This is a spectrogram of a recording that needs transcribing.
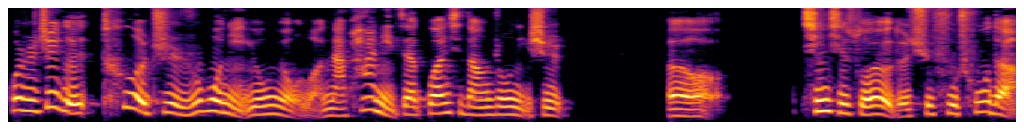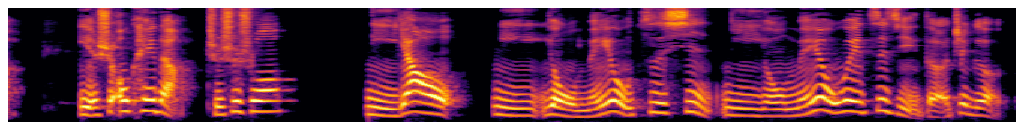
或者这个特质，如果你拥有了，哪怕你在关系当中你是呃倾其所有的去付出的，也是 OK 的。只是说你要。你有没有自信？你有没有为自己的这个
